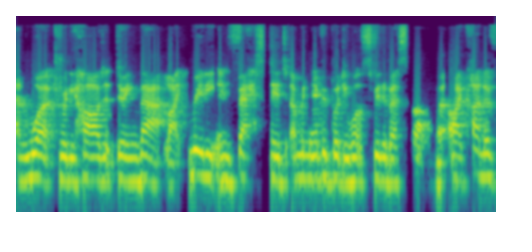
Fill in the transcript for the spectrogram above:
and worked really hard at doing that, like really invested. I mean, everybody wants to be the best mum, but I kind of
